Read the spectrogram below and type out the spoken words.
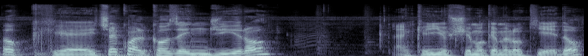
Ok, c'è qualcosa in giro? Anche io scemo che me lo chiedo.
